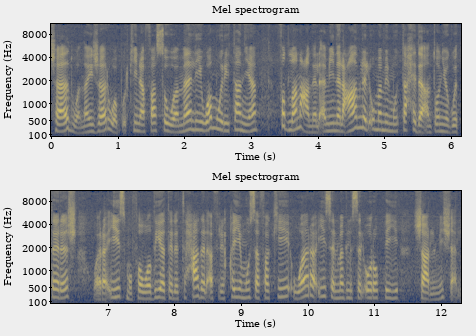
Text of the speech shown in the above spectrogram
تشاد ونيجر وبوركينا فاسو ومالي وموريتانيا فضلا عن الأمين العام للأمم المتحدة أنطونيو غوتيريش ورئيس مفوضية الاتحاد الأفريقي موسى فاكي ورئيس المجلس الأوروبي شارل ميشيل.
